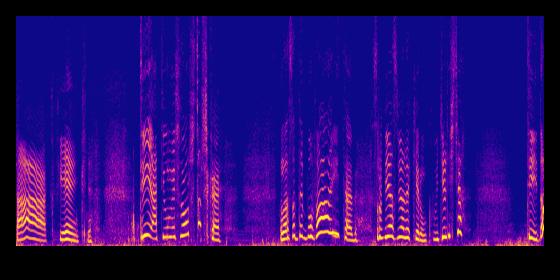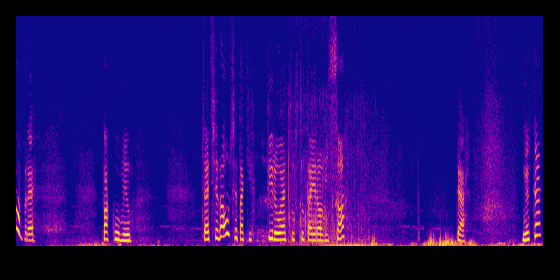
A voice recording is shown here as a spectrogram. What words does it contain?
Tak, pięknie. Ty, a ty umiesz tą sztuczkę. Ona zadebowała i ten. Zrobiła zmianę kierunku. Widzieliście? Ty, dobre. Pak umiał. To ja cię nauczę takich piruetów tutaj robić, co? Tak. No tak.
